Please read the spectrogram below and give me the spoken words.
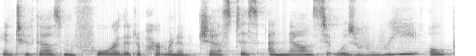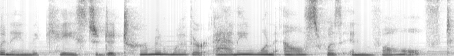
In 2004, the Department of Justice announced it was reopening the case to determine whether anyone else was involved.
